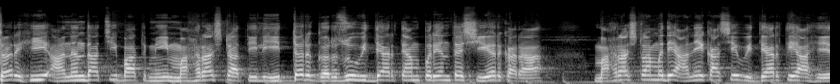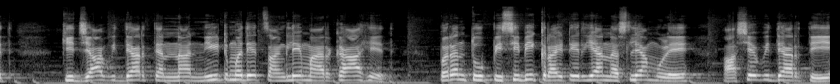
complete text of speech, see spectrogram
तर ही आनंदाची बातमी महाराष्ट्रातील इतर गरजू विद्यार्थ्यांपर्यंत शेअर करा. महाराष्ट्रामध्ये अनेक असे विद्यार्थी आहेत की ज्या विद्यार्थ्यांना नीटमध्ये चांगले मार्क आहेत. परंतु पी सी बी क्रायटेरिया नसल्यामुळे असे विद्यार्थी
